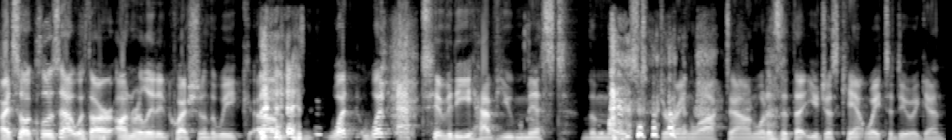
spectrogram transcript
All right, so I'll close out with our unrelated question of the week. Um, what what activity have you missed the most during lockdown? What is it that you just can't wait to do again?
